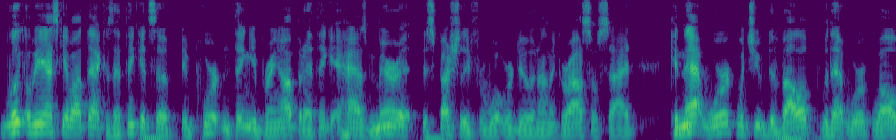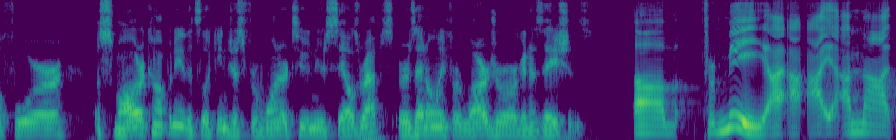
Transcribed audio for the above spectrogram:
look, let me ask you about that because I think it's an important thing you bring up, and I think it has merit, especially for what we're doing on the Grasso side. Can that work? What you've developed would that work well for a smaller company that's looking just for one or two new sales reps, or is that only for larger organizations? Um, for me, I, I I'm not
